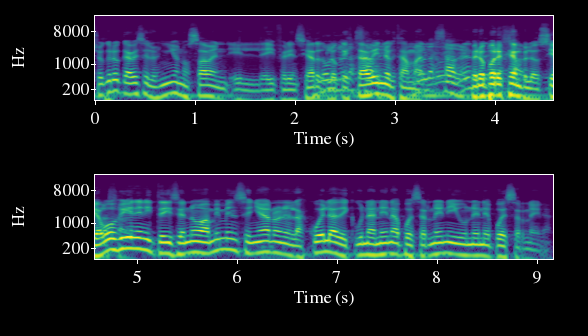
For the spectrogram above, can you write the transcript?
yo creo que a veces los niños no saben el, diferenciar No, lo no que está bien y lo que está mal. saben, Pero por ejemplo, saben, si a vos vienen y te dicen, no, a mí me enseñaron en la escuela de que una nena puede ser nena y un nene puede ser nena.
